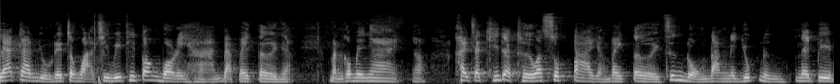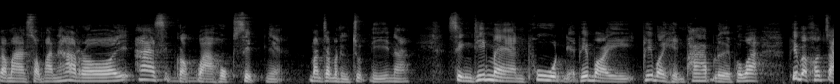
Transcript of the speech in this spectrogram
และการอยู่ในจังหวะชีวิตที่ต้องบริหารแบบใบเตยเนี่ยมันก็ไม่ง่ายเนาะใครจะคิดอะเธอว่าซุปตาอย่างใบเตย ซึ่งโด่งดังในยุคหนึ่งในปีประมาณ 2550 กว่ากว่า 60 เนี่ยมันจะมาถึงจุดนี้นะ สิ่งที่แมนพูดเนี่ยพี่บอยพี่บอยเห็นภาพเลย เพราะว่าพี่บอยเข้าใจ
